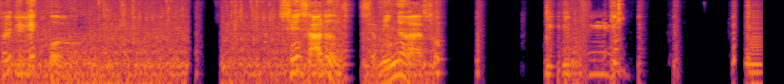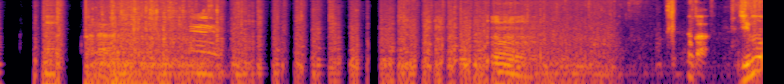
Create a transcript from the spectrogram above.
それって結構、センスあるんですよ。みんながそううん。から。うん。うん。なんか、自分、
